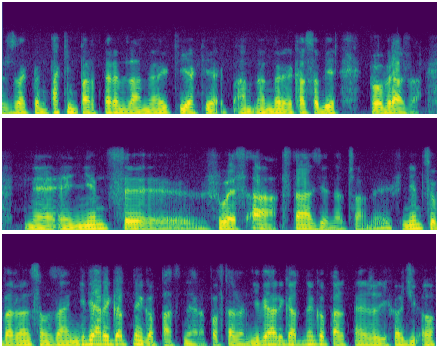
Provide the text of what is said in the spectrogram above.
e, że tak powiem, takim partnerem dla Ameryki, jakie Ameryka sobie wyobraża. Niemcy w USA, w Stanach Zjednoczonych, Niemcy uważane są za niewiarygodnego partnera, powtarzam, niewiarygodnego partnera, jeżeli chodzi o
